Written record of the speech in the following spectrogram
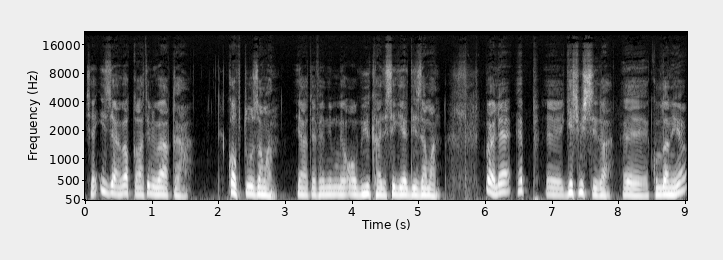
işte izâ ve katil vakıa koptuğu zaman ya da efendim o büyük hadise geldiği zaman böyle hep e, geçmiş siga e, kullanıyor.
